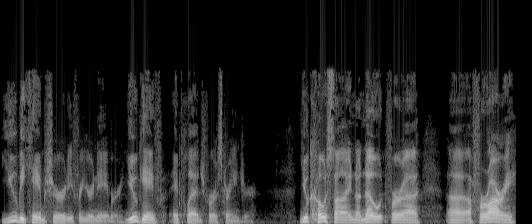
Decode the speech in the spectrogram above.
You became surety for your neighbor. You gave a pledge for a stranger. You co signed a note for a, a Ferrari,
